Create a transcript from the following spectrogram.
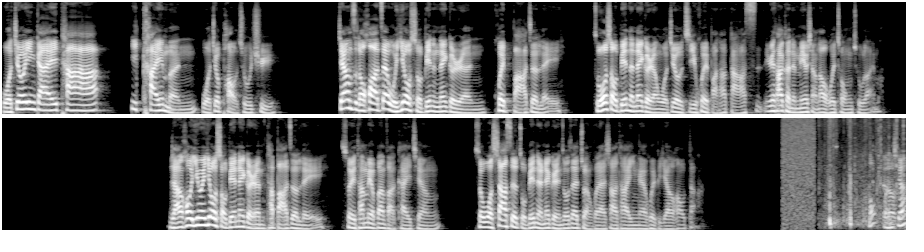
我就应该他一开门我就跑出去，这样子的话，在我右手边的那个人会拔着雷，左手边的那个人我就有机会把他打死，因为他可能没有想到我会冲出来嘛。然后因为右手边那个人他拔着雷，所以他没有办法开枪，所以我杀死了左边的那个人之后再转回来杀他，应该会比较好打。哦，玩家，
